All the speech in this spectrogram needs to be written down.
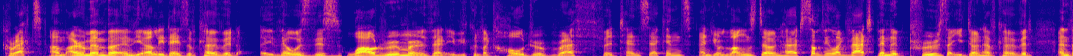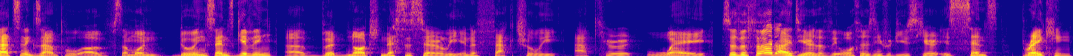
correct? Um, I remember in the early days of COVID, uh, there was this wild rumor that if you could like hold your breath for 10 seconds and your lungs don't hurt, something like that, then it proves that you don't have COVID. And that's an example of someone doing sense giving, uh, but not necessarily in a factually accurate way. So the third idea that the authors introduce here is sense breaking.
